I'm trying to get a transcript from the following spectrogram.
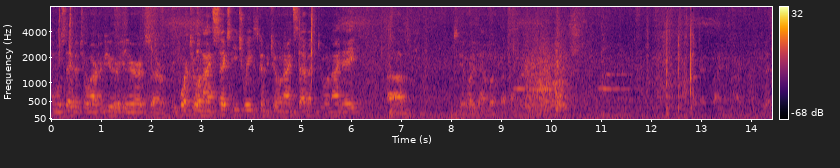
And we'll save it to our computer here. It's uh, report 2096. Each week it's going to be 2097, 2098. Um, See, I've already downloaded that one. Okay, fine. All right, let's do this.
